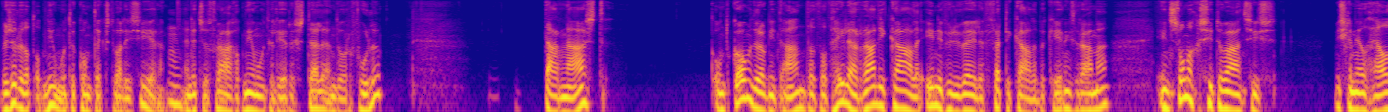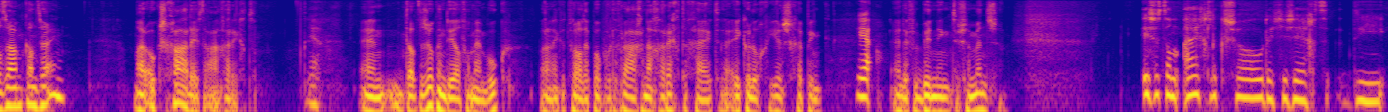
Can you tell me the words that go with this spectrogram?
We zullen dat opnieuw moeten contextualiseren. Mm. En dit soort vragen opnieuw moeten leren stellen en doorvoelen. Daarnaast ontkomen we er ook niet aan dat dat hele radicale, individuele, verticale bekeringsdrama in sommige situaties misschien heel heilzaam kan zijn, maar ook schade heeft aangericht. Ja. En dat is ook een deel van mijn boek, waarin ik het vooral heb over de vragen naar gerechtigheid, naar ecologie en schepping Ja. en de verbinding tussen mensen. Is het dan eigenlijk zo dat je zegt, die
